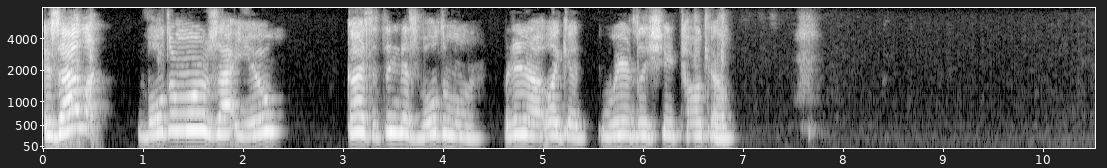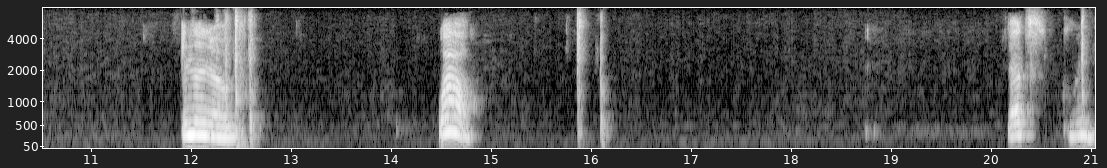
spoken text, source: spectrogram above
Is that like Voldemort? Is that you? Guys, I think that's Voldemort, but in a like a weirdly shaped taco. In the nose. Uh, wow. That's clean.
